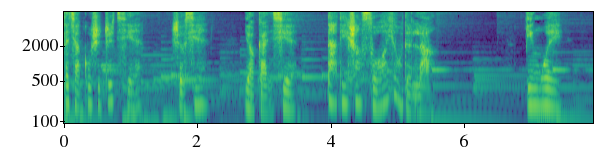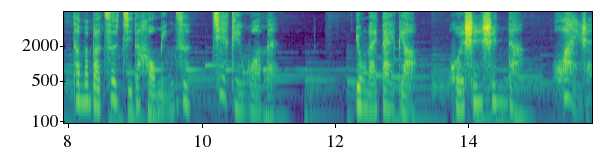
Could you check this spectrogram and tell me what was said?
在讲故事之前，首先要感谢大地上所有的狼，因为他们把自己的好名字借给我们，用来代表活生生的坏人。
